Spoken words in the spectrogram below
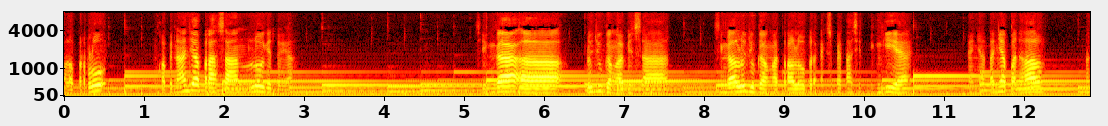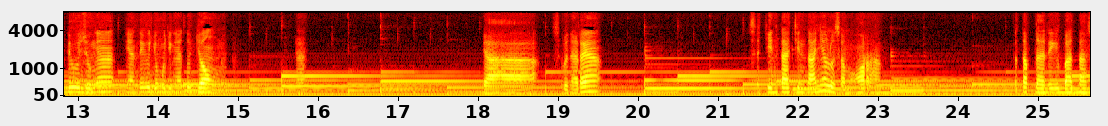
Kalau perlu ungkapin aja perasaan lu gitu ya sehingga uh, lu juga nggak bisa sehingga lu juga nggak terlalu berekspektasi tinggi ya. Dan nyatanya padahal nanti ujungnya nanti ujung-ujungnya tuh jong gitu. Ya. Ya sebenarnya secinta cintanya lu sama orang tetap dari batas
